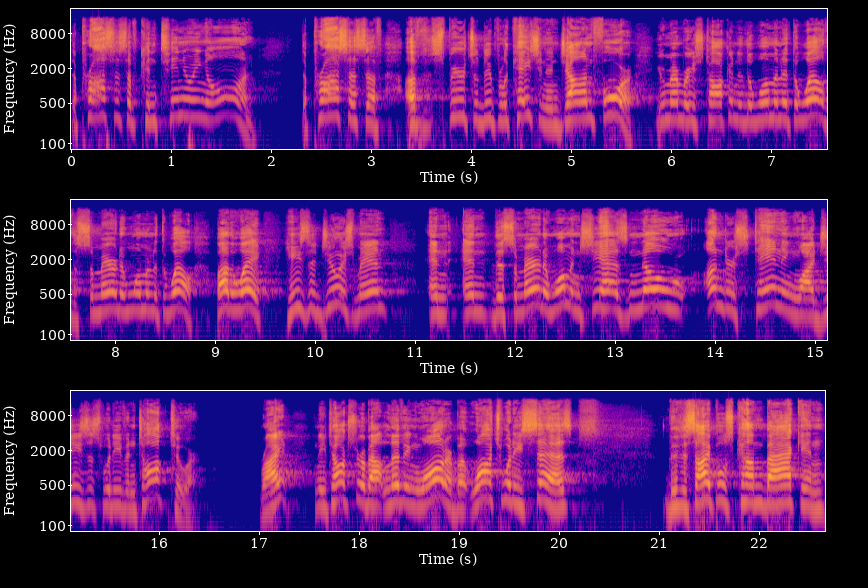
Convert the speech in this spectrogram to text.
the process of continuing on, the process of, of spiritual duplication in John 4. You remember he's talking to the woman at the well, the Samaritan woman at the well. By the way, he's a Jewish man. And, and the Samaritan woman, she has no understanding why Jesus would even talk to her, right? And he talks to her about living water, but watch what he says. The disciples come back and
